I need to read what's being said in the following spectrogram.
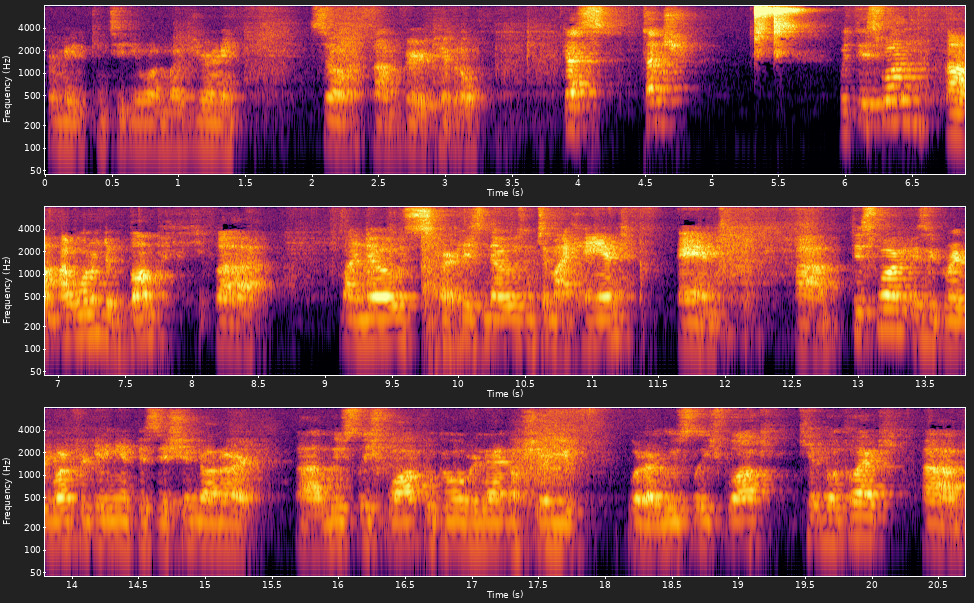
for me to continue on my journey. So um, very pivotal. Gus, touch. With this one, um, I wanted to bump uh, my nose or his nose into my hand, and um, this one is a great one for getting him positioned on our uh, loose leash walk. We'll go over that and I'll show you what our loose leash walk can look like um,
